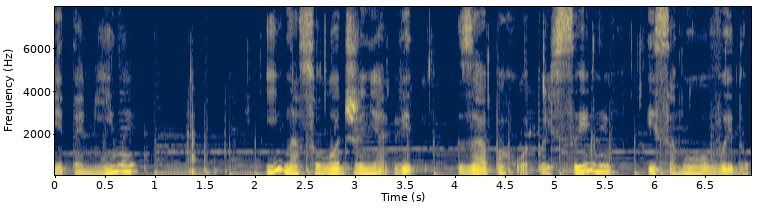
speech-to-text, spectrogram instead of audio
вітаміни і насолодження від запаху апельсинів і самого виду.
